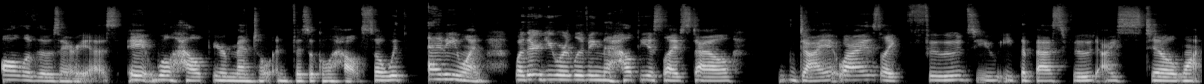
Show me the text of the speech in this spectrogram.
all of those areas. It will help your mental and physical health. So, with anyone, whether you are living the healthiest lifestyle, diet wise, like foods, you eat the best food, I still want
